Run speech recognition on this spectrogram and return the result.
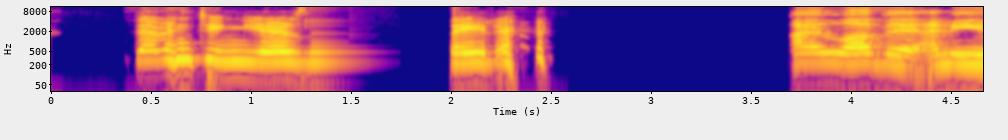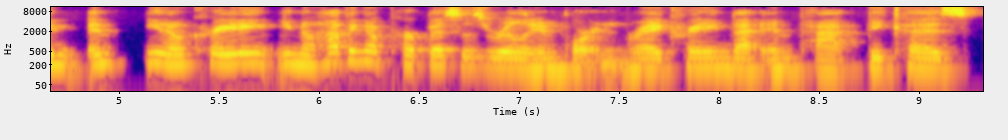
17 years later. I love it. I mean, and, you know, creating, you know, having a purpose is really important, right? Creating that impact because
